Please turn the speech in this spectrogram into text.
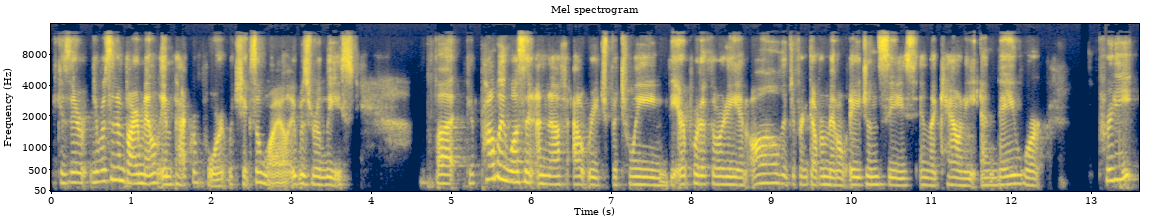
because there there was an environmental impact report which takes a while. It was released but there probably wasn't enough outreach between the airport authority and all the different governmental agencies in the county and they were pretty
